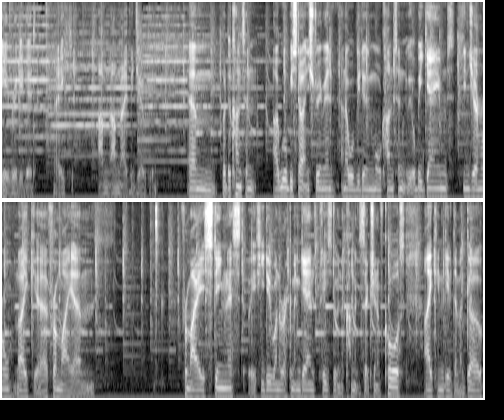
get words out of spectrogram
it really did. Like, I'm, I'm not even joking. Um, but the content, I will be starting streaming, and I will be doing more content. It will be games in general, like uh, from my um, from my Steam list. If you do want to recommend games, please do in the comment section. Of course, I can give them a go.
